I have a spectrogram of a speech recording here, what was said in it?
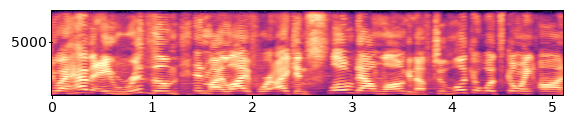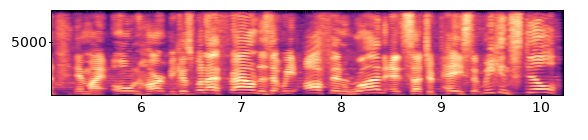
Do I have a rhythm in my life where I can slow down long enough to look at what's going on in my own heart? Because what I found is that we often run at such a pace that we can still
